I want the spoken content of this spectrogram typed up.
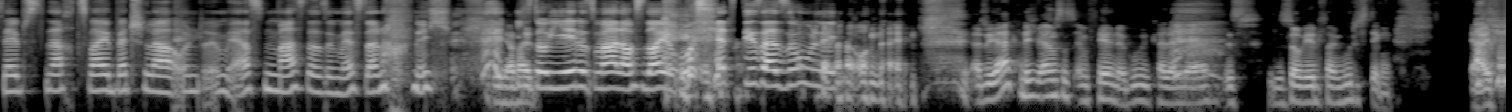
selbst nach 2 Bachelor und im 1. Mastersemester noch nicht. Ich habe Ich halt so jedes Mal aufs Neue: „Wo ist jetzt dieser Zoom-Link?“ Oh nein. Also, ja, kann ich wärmstens empfehlen. Der Google-Kalender ist ist auf jeden Fall 'n gutes Ding. Ja, ich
